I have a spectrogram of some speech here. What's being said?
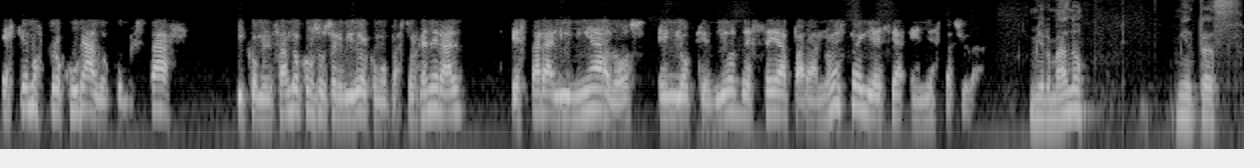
es que hemos procurado como staff y comenzando con su servidor como pastor general, estar alineados en lo que Dios desea para nuestra iglesia en esta ciudad. Mi hermano, mientras,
